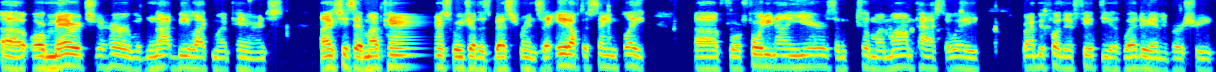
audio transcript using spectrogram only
uh, or marriage to her would not be like my parents. Like she said, my parents were each other's best friends. They ate off the same plate uh, for 49 years until my mom passed away right before their 50th wedding anniversary.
